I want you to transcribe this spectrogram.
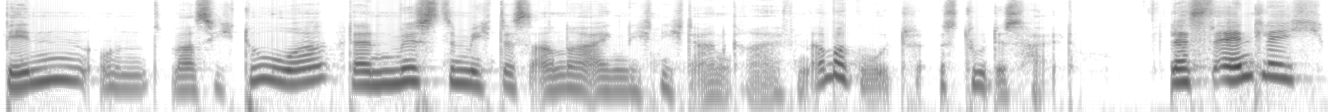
bin und was ich tue, dann müsste mich das andere eigentlich nicht angreifen. Aber gut, es tut es halt. Letztendlich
